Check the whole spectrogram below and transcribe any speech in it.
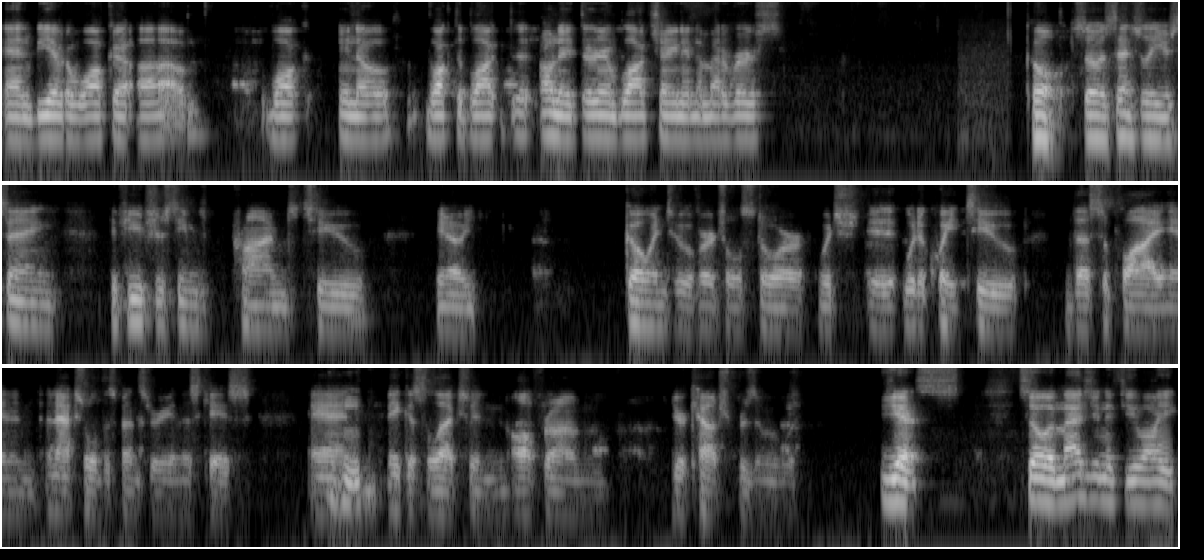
and be able to walk a um, walk you know walk the block on the Ethereum blockchain in the metaverse. Cool. So essentially, you're saying the future seems primed to, you know, go into a virtual store, which it would equate to the supply in an actual dispensary in this case, and mm-hmm. make a selection all from your couch, presumably. Yes. So imagine if you like,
